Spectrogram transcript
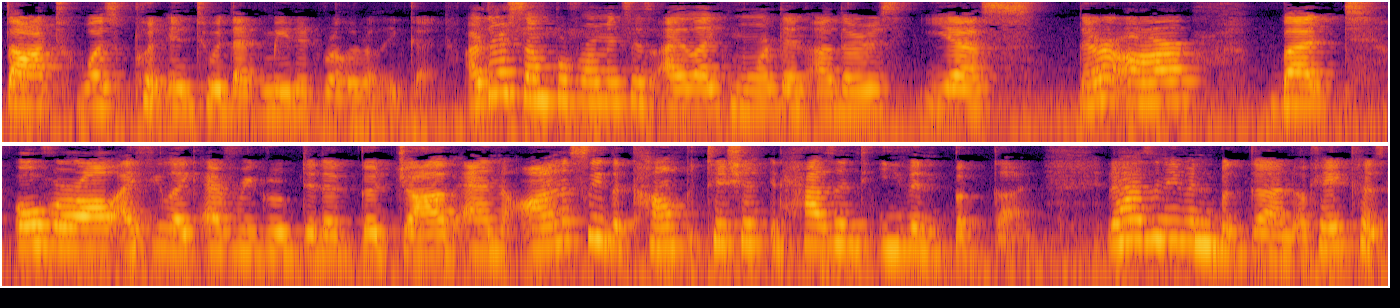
thought was put into it that made it really really good are there some performances i like more than others yes there are but overall i feel like every group did a good job. And honestly the competition it hasn't even begun. It hasn't even begun okay? Because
